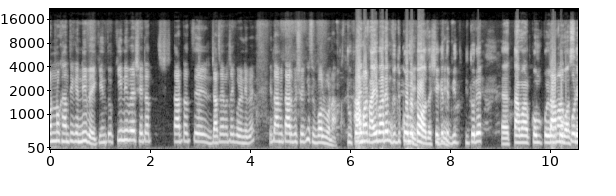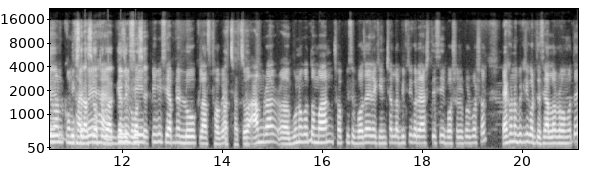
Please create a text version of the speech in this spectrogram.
অন্য খান থেকে নিবে কিন্তু কি নিবে সেটা তারটাতে যাচাই বাছাই করে নিবে। কিন্তু আমি তার বিষয়ে কিছু বলব না। টু পয়েন্ট ফাইভ আর যদি কমে পাওয়া যায় সেক্ষেত্রে ভিতরে তামার কম পরিমাণ কম আছে অথবা কম পিভিসি আপনার লো ক্লাস হবে। আচ্ছা আচ্ছা। তো আমরা গুণগত মান সবকিছু বজায় রেখে ইনশাল্লাহ বিক্রি করে আসতেছি বছরের পর বছর। এখনও বিক্রি করতেছি আল্লাহর রহমতে।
